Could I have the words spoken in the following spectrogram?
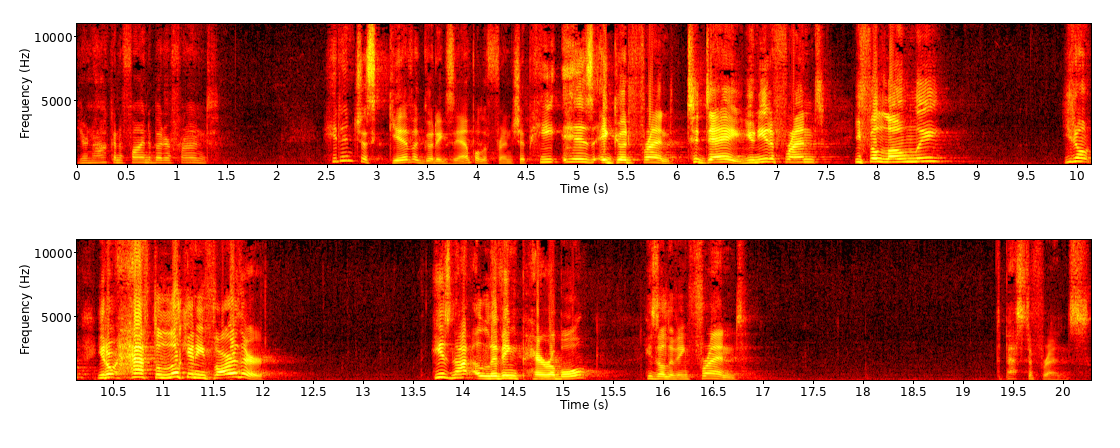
You're not going to find a better friend. He didn't just give a good example of friendship, He is a good friend. Today, you need a friend. You feel lonely? You don't, you don't have to look any farther. He's not a living parable, he's a living friend. The best of friends.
